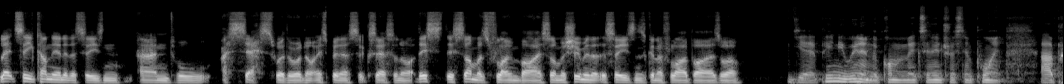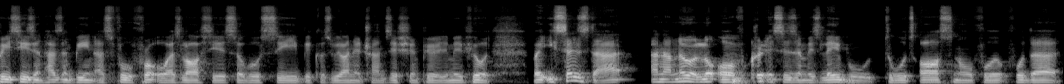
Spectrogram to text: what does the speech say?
let's see come the end of the season and we'll assess whether or not it's been a success or not. This this summer's flown by, so I'm assuming that the season's going to fly by as well. Yeah, Peony Win in the comment makes an interesting point. Uh, preseason hasn't been as full throttle as last year, so we'll see because we are in a transition period in midfield. But he says that and I know a lot of mm. criticism is labeled towards Arsenal for for the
